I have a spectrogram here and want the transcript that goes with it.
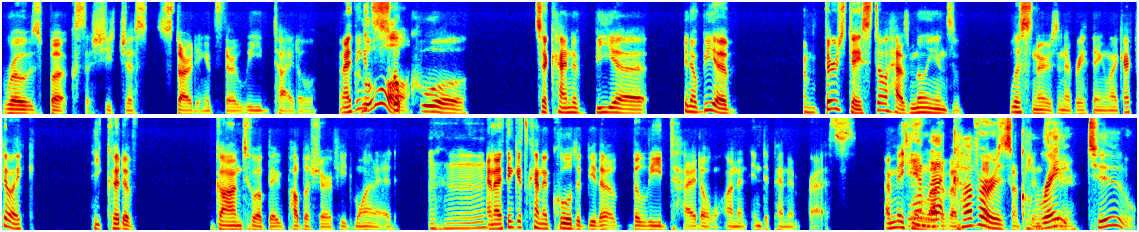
Rose Books that she's just starting. It's their lead title. And I think it's so Cool. cool to kind of be a, you know, be a um, Thursday still has millions of listeners and everything. Like I feel like he could have gone to a big publisher if he'd wanted. Mm-hmm. And I think it's kind of cool to be the the lead title on an independent press. I'm making Damn, a lot that of cover is great here. too.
